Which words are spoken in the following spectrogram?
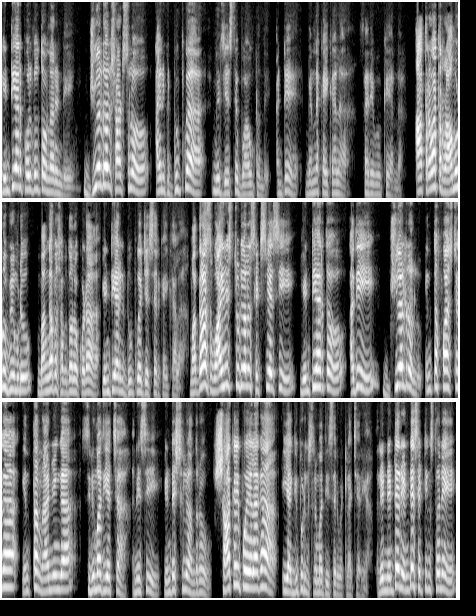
ఎన్టీఆర్ పోలికలతో ఉన్నారండి. జ్యువెల్ రోల్ షార్ట్స్లో ఆయనకి మీరు చేస్తే బాగుంటుంది. అంటే విన్న కైకాల సరే ఓకే అన్నారు. ఆ తర్వాత రాముడు భీముడు మంగమ్మ శబ్దంలో కూడా ఎన్టీఆర్కి డూప్గా చేశారు కైకాల. మద్రాస్ వాహిని స్టూడియోలో సెట్స్ వేసి ఎన్టీఆర్తో అది జ్యువెల్ రోల్. ఇంత ఫాస్ట్గా ఇంత నాణ్యంగా సినిమా తీయచ్చా? అనేసి ఇండస్ట్రీలో అందరూ షాక్ అయిపోయేలాగా ఈ అగ్గిపుడికి సినిమా తీశారు విట్లాచార్య. రెండంటే రెండే సెట్టింగ్స్ తోనే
